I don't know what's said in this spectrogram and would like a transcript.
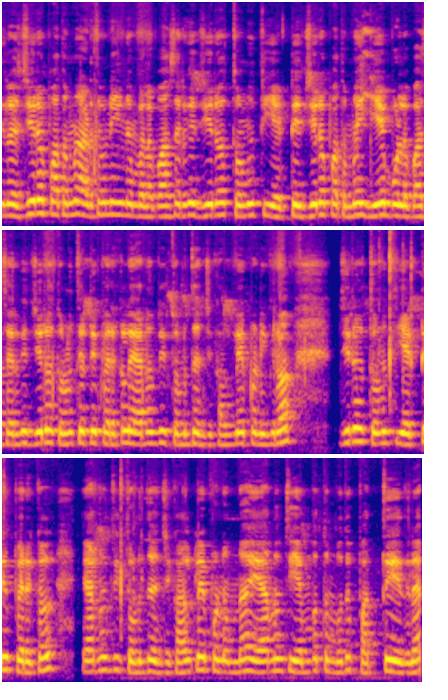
இதில் ஜீரோ பார்த்தோம்னா அடுத்த வினிங் நம்பரில் பாஸ் இருக்குது ஜீரோ தொண்ணூற்றி எட்டு. ஜீரோ பார்த்தோம்னா ஏ போர்டில் பாஸ் இருக்குது ஜீரோ தொண்ணூத்தெட்டு பெருக்கள் இரநூத்தி தொண்ணூத்தஞ்சு. கால்குலேட் பண்ணிக்கிறோம். ஜீரோ தொண்ணூற்றி எட்டு பெருக்கள் இரநூத்தி தொண்ணூத்தஞ்சு. கால்குலேட் பண்ணோம்னா இரநூத்தி எண்பத்தொம்போது பத்து இதில்.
